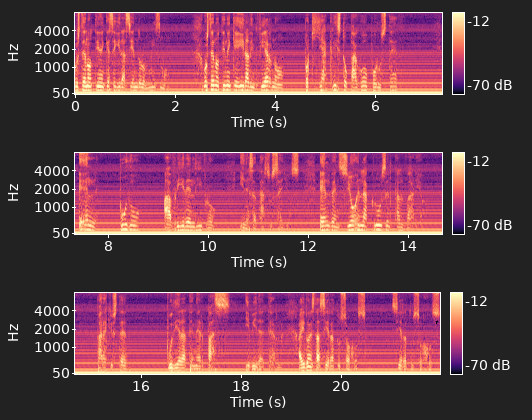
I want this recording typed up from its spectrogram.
Usted no tiene que seguir haciendo lo mismo. Usted no tiene que ir al infierno porque ya Cristo pagó por usted. Él pudo abrir el libro y desatar sus sellos. Él venció en la cruz del Calvario para que usted pudiera tener paz y vida eterna. Ahí donde está, cierra tus ojos. Cierra tus ojos.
